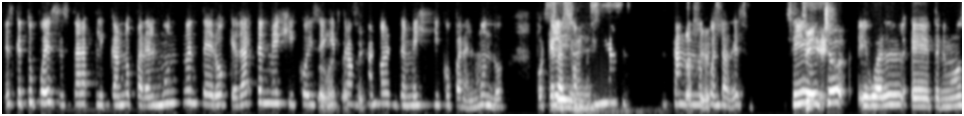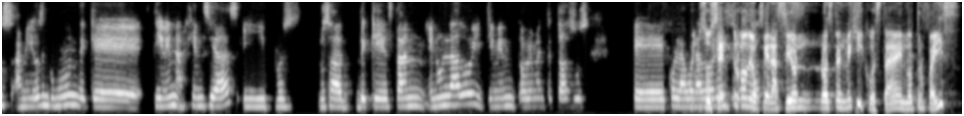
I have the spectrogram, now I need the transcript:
es que tú puedes estar aplicando para el mundo entero, quedarte en México y seguir trabajando desde México para el mundo, porque las compañías están dando cuenta de eso. Sí, de hecho, igual eh, tenemos amigos en común de que tienen agencias y pues, o sea, de que están en un lado y tienen obviamente todos sus eh, colaboradores. Su centro de operación no está en México, está en otro país.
